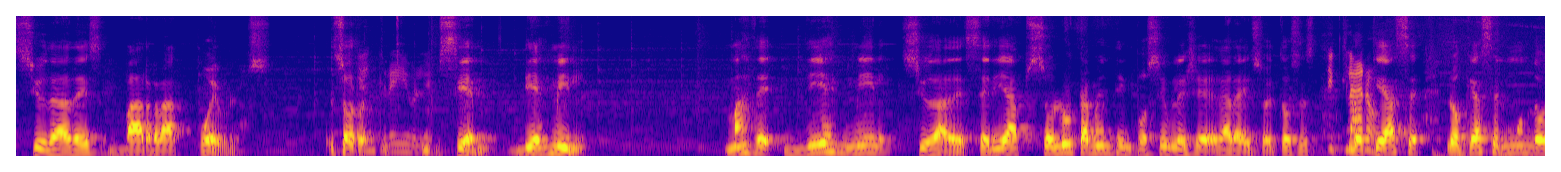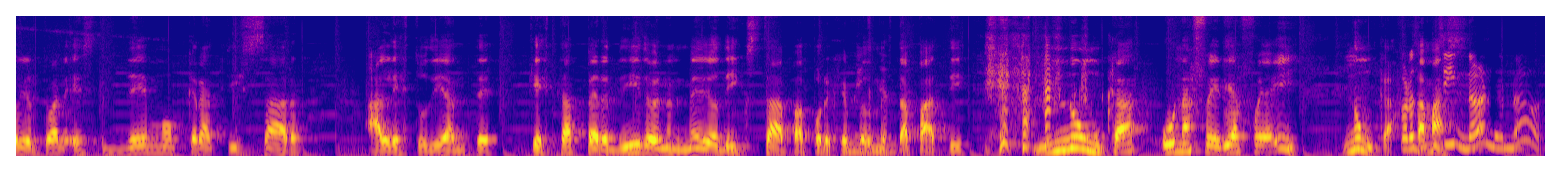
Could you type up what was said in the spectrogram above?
ciudades barra pueblos. Increíble. 100, 10.000 más de 10.000 ciudades. Sería absolutamente imposible llegar a eso. Entonces, lo, que hace, lo que hace el mundo virtual es democratizar al estudiante que está perdido en el medio de Ixtapa, por ejemplo, donde está Patti. Nunca una feria fue ahí. Nunca, Por, jamás. Sí, no, no, no.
